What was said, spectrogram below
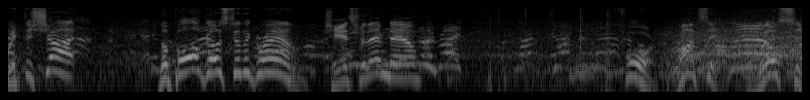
with the shot. The ball goes to the ground. Chance for them now. Four. Wants it. Wilson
